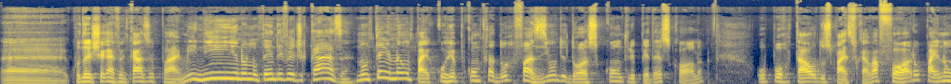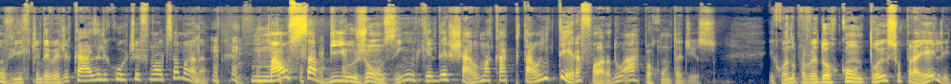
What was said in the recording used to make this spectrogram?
É, quando ele chegava em casa, o pai, menino, não tem dever de casa? Não tem não, pai. Corria pro computador, fazia um DDoS contra o IP da escola. O portal dos pais ficava fora, o pai não via que tinha dever de casa, ele curtia o final de semana. Mal sabia o Joãozinho que ele deixava uma capital inteira fora do ar por conta disso. E quando o provedor contou isso para ele,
